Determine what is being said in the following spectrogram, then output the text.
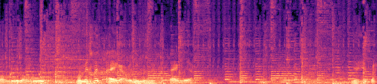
ลองดูลองดู มันไม่ค่อยแตกอะ วันนี้มันไม่ค่อยแตกเลยอะเนี่ยเห็นปะ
